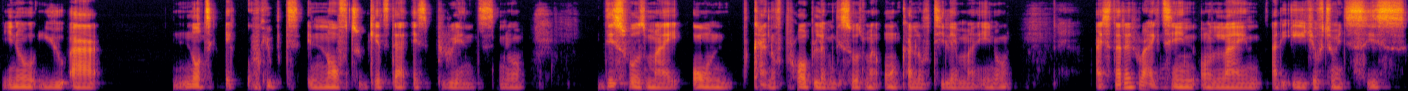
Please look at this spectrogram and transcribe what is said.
you know you are not equipped enough to get that experience you know. This was my own kind of problem. This was my own kind of dilemma you know I started writing online at the age of 26,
